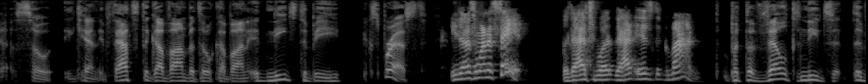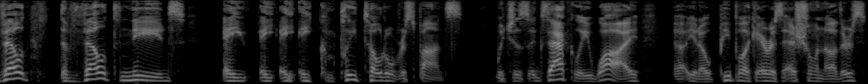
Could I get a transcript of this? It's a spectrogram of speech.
Yeah, so again, if that's the gavan betul gavan, it needs to be expressed. He doesn't want to say it, but that's what that is the gavan. But the Welt needs it. The Welt, the Welt needs a, a, a, complete total response, which is exactly why, uh, you know, people like Erez Eshel and others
